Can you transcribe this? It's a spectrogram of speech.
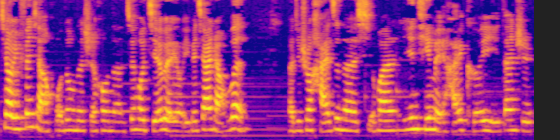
教育分享活动的时候呢，最后结尾有一个家长问，呃，就说孩子呢喜欢音体美还可以，但是，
